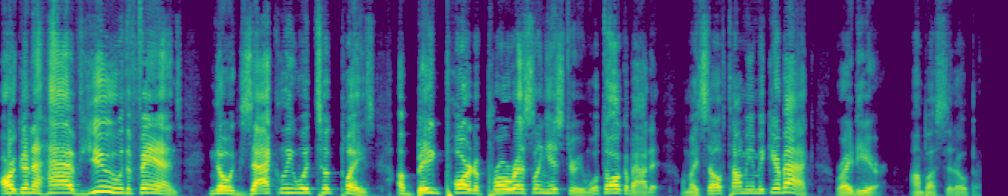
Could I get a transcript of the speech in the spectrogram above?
are going to have you, the fans, know exactly what took place. A big part of pro wrestling history. We'll talk about it when myself, Tommy, and Mickey are back right here on Busted Open.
